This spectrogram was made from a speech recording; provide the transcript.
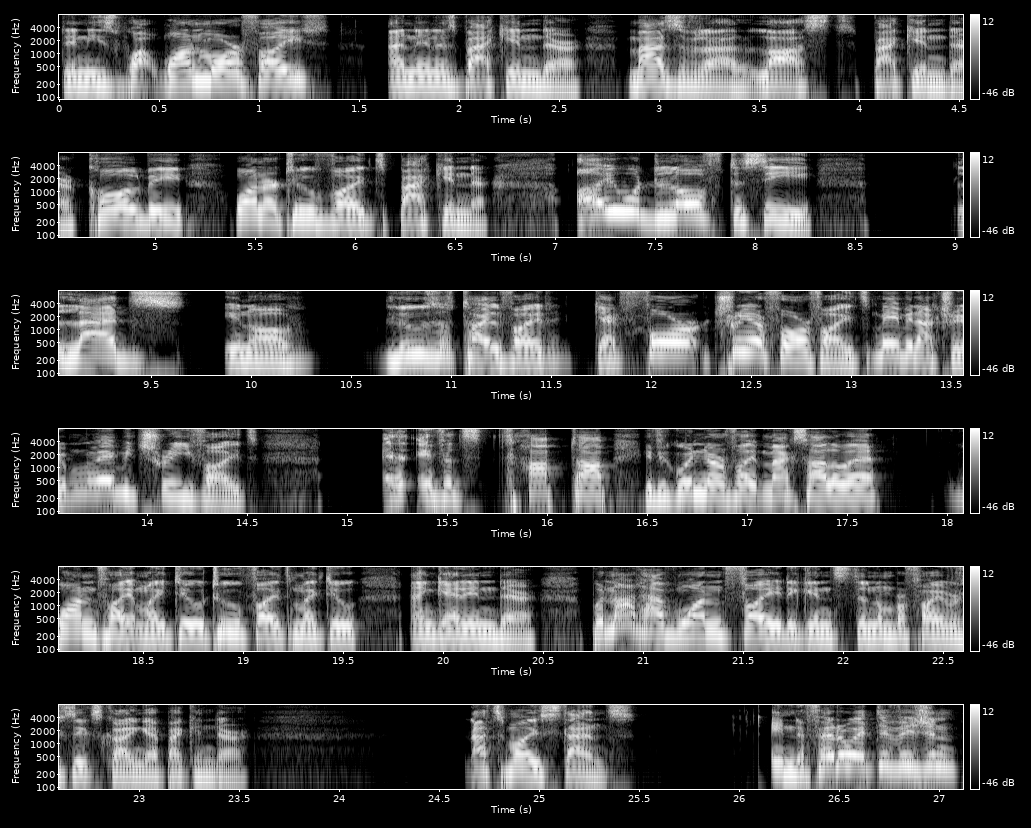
Then he's what one more fight, and then is back in there. Masvidal lost, back in there. Colby one or two fights, back in there. I would love to see lads, you know, lose a title fight, get four, three or four fights, maybe not three, maybe three fights. If it's top top, if you go in there and fight Max Holloway one fight might do, two fights might do, and get in there. But not have one fight against the number five or six guy and get back in there. That's my stance. In the featherweight division,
